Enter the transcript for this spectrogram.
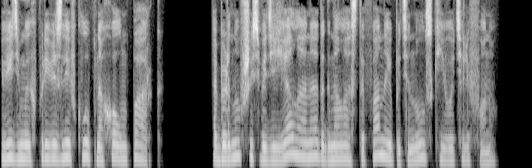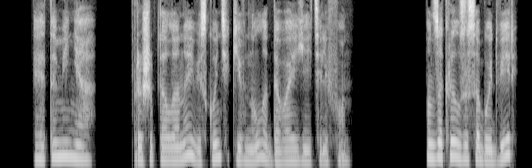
Видимо, их привезли в клуб на Холм-парк. Обернувшись в одеяло, она догнала Стефана и потянулась к его телефону. «Это меня», — прошептала она, и Висконти кивнул, отдавая ей телефон. Он закрыл за собой дверь,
